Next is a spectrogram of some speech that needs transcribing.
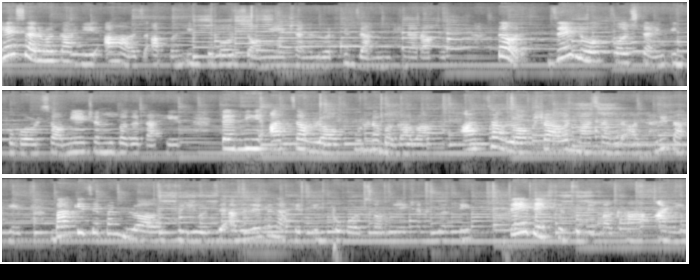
हे सर्व काही आज आपण इन्फोबॉट स्वामी चॅनलवरती जाणून घेणार आहोत. तर जे लोक फर्स्ट टाइम इन्फोबॉर्ड स्वामी या चॅनल बघत आहेत त्यांनी आजचा व्लॉग पूर्ण बघावा. आजचा व्लॉग श्रावण मासावर आधारित आहेत बाकीचे पण व्लॉग व्हिडिओ जे अवेलेबल आहेत इन्फोबॉर्ड स्वामी या चॅनलवरती ते देखील तुम्ही बघा. आणि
